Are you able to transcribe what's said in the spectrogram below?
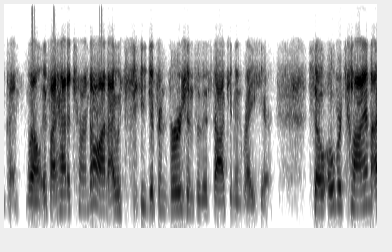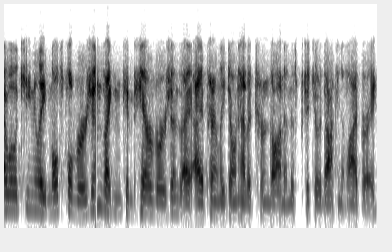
Okay. Well, if I had it turned on, I would see different versions of this document right here. So over time, I will accumulate multiple versions. I can compare versions. I, I apparently don't have it turned on in this particular document library.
